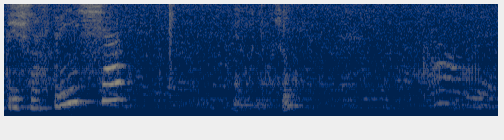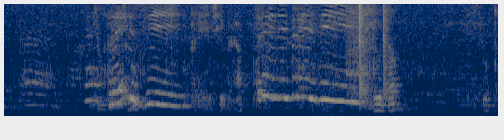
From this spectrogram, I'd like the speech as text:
Striscia, striscia. Andiamo su. Eh, presi. Presi, bravo. Presi, presi. Ti aiuto? Ti aiuto?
